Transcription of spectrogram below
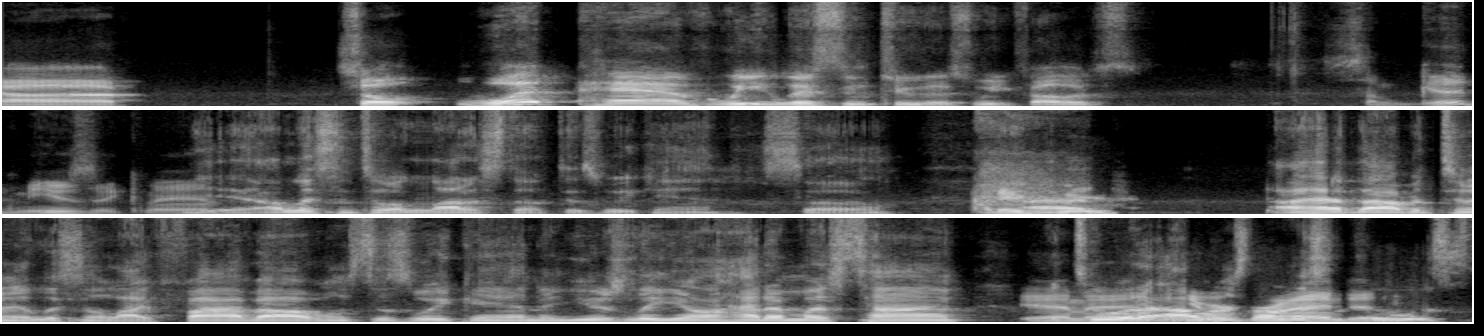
Uh, so what have we listened to this week, fellas? Some good music, man. Yeah, I listened to a lot of stuff this weekend. So I did Uh, too. I had the opportunity to listen to like five albums this weekend, and usually you don't have that much time. Yeah, But two of the man. You albums I listened to was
